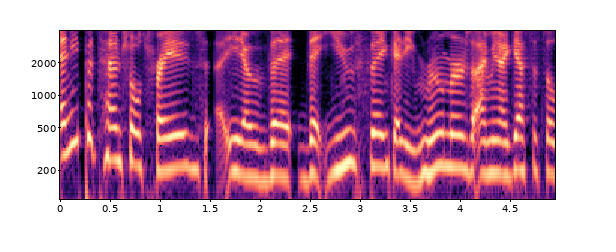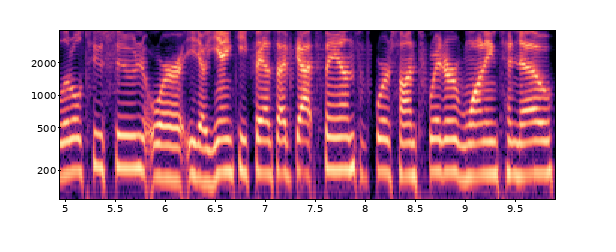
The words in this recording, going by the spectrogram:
any potential trades, uh, you know, that that you think any rumors? I mean, I guess it's a little too soon. Or you know, Yankee fans. I've got fans, of course, on Twitter wanting to know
